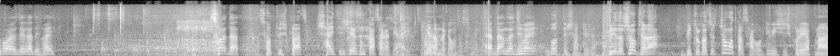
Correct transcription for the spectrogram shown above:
বয়স দেখা দি ভাই। ছয় দাঁত। ছত্রিশ প্লাস সাঁত্রিশের একদম কাছাকাছি হাইট এর হ্যাঁ। দামটা কেমন চাচ্ছেন ভাই? এর দাম যাচ্ছে ভাই বত্রিশ হাজার টাকা। প্রিয় দর্শক যারা বিটল কচের চমৎকার ছাগলটি বিশেষ করে আপনার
